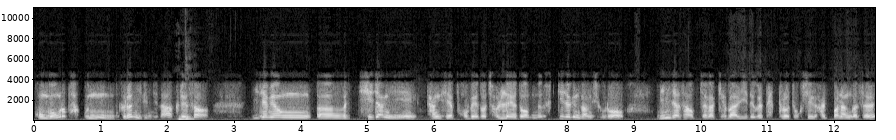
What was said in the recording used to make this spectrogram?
공공으로 바꾼 그런 일입니다. 그래서 이재명 어, 시장이 당시에 법에도 전례에도 없는 획기적인 방식으로 민자 사업자가 개발 이득을 100% 독식할 뻔한 것을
